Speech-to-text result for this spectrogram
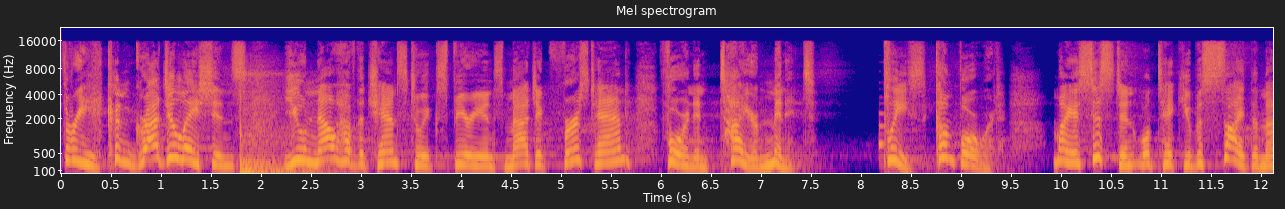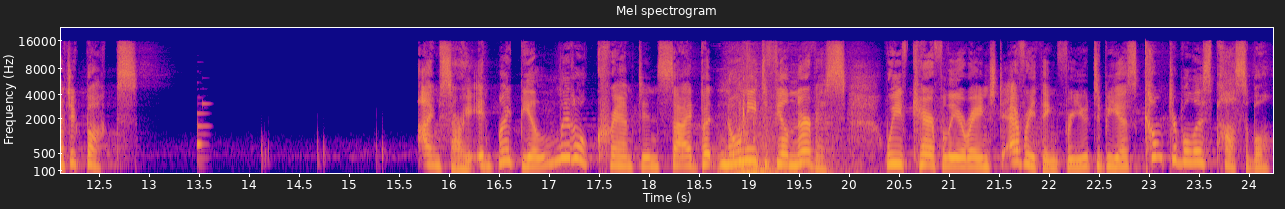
3. Congratulations! You now have the chance to experience magic firsthand for an entire minute. Please, come forward. My assistant will take you beside the magic box. I'm sorry, it might be a little cramped inside, but no need to feel nervous. We've carefully arranged everything for you to be as comfortable as possible.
